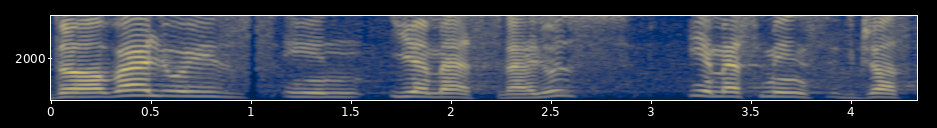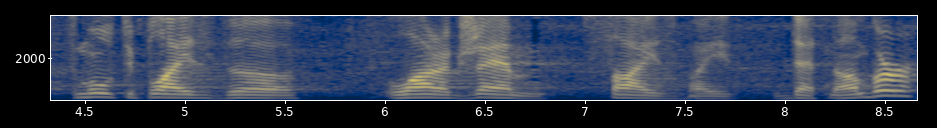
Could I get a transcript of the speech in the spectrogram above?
The value is in EMS values. EMS means it just multiplies the large m size by that number.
